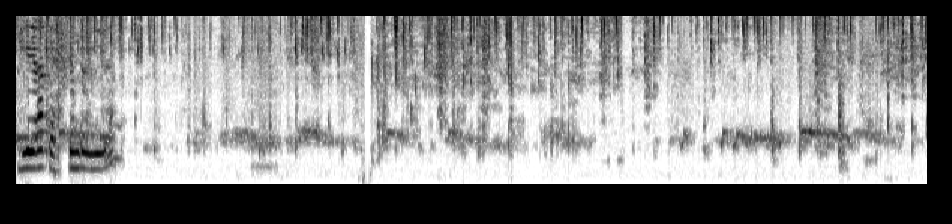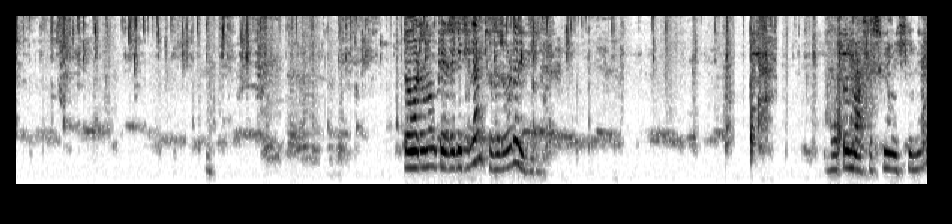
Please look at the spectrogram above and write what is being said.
ভেজে রাখা ক্যাপসিকামটা দিয়ে দেবো। টমেটো কেটে রেখেছিলাম ছোটো ছোটোটা দিয়েছিলাম ভালো করে মশলার সঙ্গে মিশিয়ে নেব।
